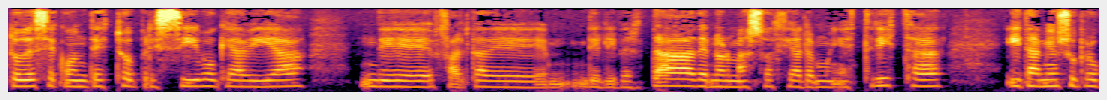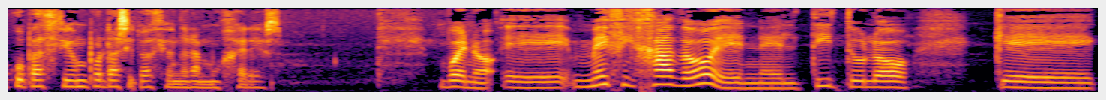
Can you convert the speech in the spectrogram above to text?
todo ese contexto opresivo que había de falta de, libertad, de normas sociales muy estrictas y también su preocupación por la situación de las mujeres. Bueno, eh, me he fijado en el título que,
